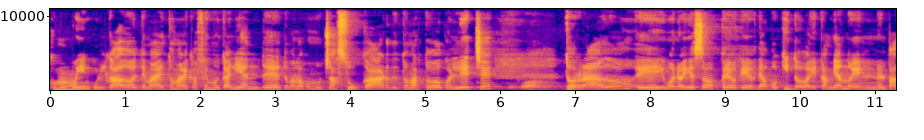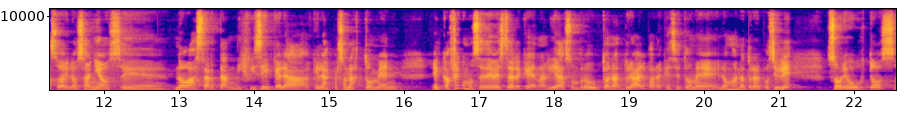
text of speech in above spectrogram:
como muy inculcado el tema de tomar el café muy caliente, de tomarlo con mucho azúcar, de tomar todo con leche, torrado. Eh, y bueno, y eso creo que de a poquito va a ir cambiando y en el paso de los años eh, no va a ser tan difícil que, la, que las personas tomen el café como se debe ser, que en realidad es un producto natural para que se tome lo más natural posible. Sobre gustos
